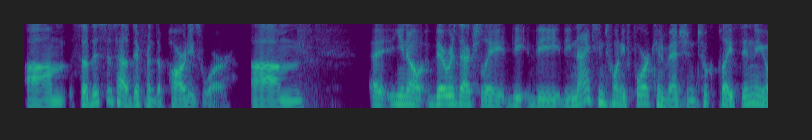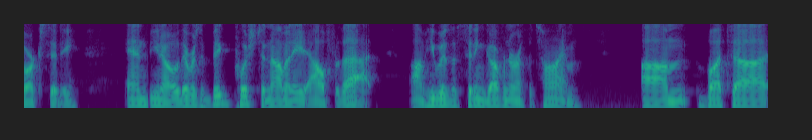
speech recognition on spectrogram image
Um, so this is how different the parties were. Um, uh, you know, there was actually the, the the 1924 convention took place in New York City, and you know there was a big push to nominate Al for that. Um, he was a sitting governor at the time, um, but uh,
